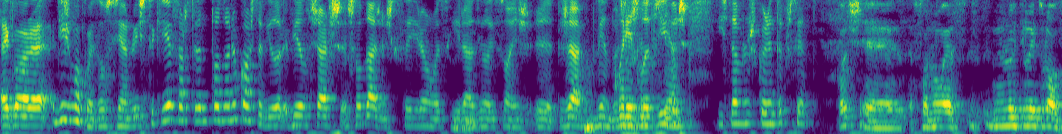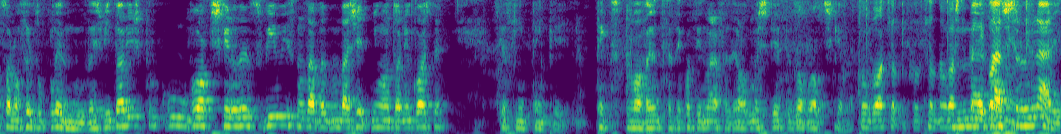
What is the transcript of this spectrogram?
Agora, diz-me uma coisa, Luciano, isto aqui é sorte grande para António Costa. Viu-se já as, as, sondagens que saíram a seguir às eleições, eh, já vendo as 40%. legislativas, e estamos nos 40%. Pois, é, só não é, na noite eleitoral só não fez o pleno das vitórias porque o Bloco de Esquerda subiu e isso não, dava, não dá jeito nenhum ao António Costa, que assim tem que, tem que provavelmente fazer, continuar a fazer algumas assistências ao Bloco de Esquerda. Com o bloco que ele, não gosta Mas acho extraordinário.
